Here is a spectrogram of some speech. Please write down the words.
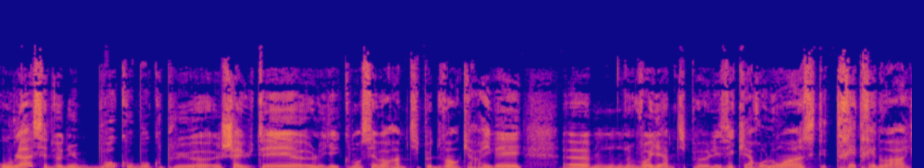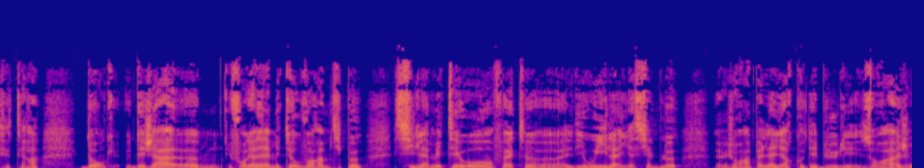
où là c'est devenu beaucoup beaucoup plus euh, chahuté, euh, il commençait à avoir un petit peu de vent qui arrivait, euh, on voyait un petit peu les éclairs au loin, c'était très très noir, etc. Donc déjà, euh, il faut regarder la météo, voir un petit peu si la météo en fait, elle dit oui là il y a ciel bleu. je rappelle d'ailleurs qu'au début les orages,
